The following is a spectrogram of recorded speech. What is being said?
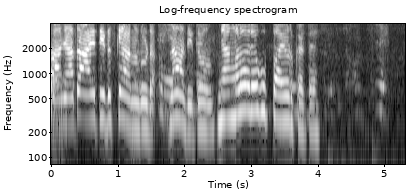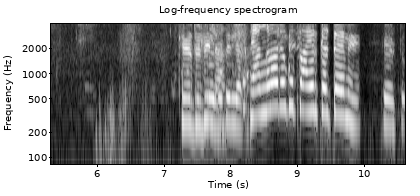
ആ ഞാൻ താഴെത്തിയിട്ട് സ്കാനർ ഇടാം എന്നാ മതി കേട്ടോ ഞങ്ങൾ ഓരോ കുപ്പായം എടുക്കട്ടെ? കേട്ടിട്ടില്ല. ഞങ്ങൾ ഓരോ കുപ്പായം എടുക്കട്ടേന്ന്? കേട്ടു.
